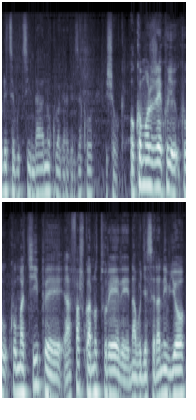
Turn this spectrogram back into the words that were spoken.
uretse gutsinda no kubagaragariza ko bishoboka. Ukomeje ku- makipe afashwa n'uturere na bugesera ni byo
